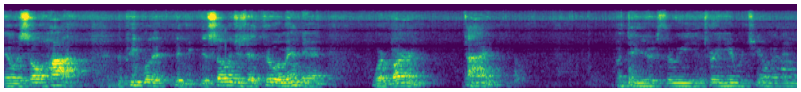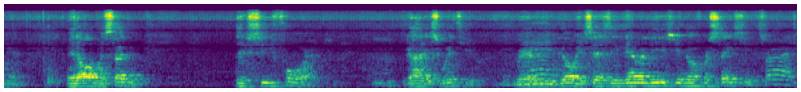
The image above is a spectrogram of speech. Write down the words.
It was so hot. The people, that, the, the soldiers that threw them in there were burned, died. But they threw three, three Hebrew children in there. And all of a sudden, they see four. God is with you. Wherever you go, he says he never leaves you nor forsakes you. That's right.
